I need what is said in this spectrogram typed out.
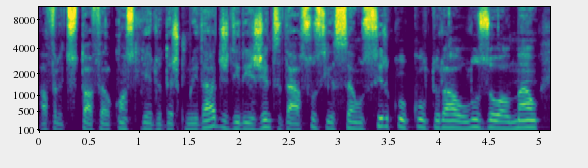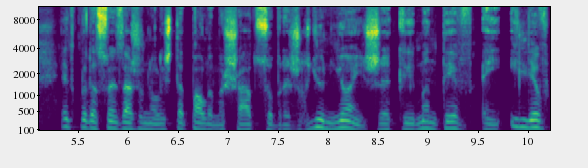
Alfredo Stoffel, conselheiro das comunidades, dirigente da Associação Círculo Cultural Luso-Alemão, em declarações à jornalista Paula Machado sobre as reuniões que manteve em Ilhavo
